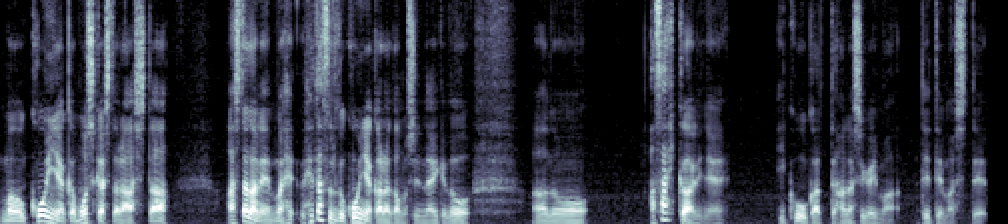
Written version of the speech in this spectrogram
まあ、今夜かもしかしたら明日？明日がね、まあ、下手すると今夜からかもしれないけどあの旭川にね行こうかって話が今出てまして。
